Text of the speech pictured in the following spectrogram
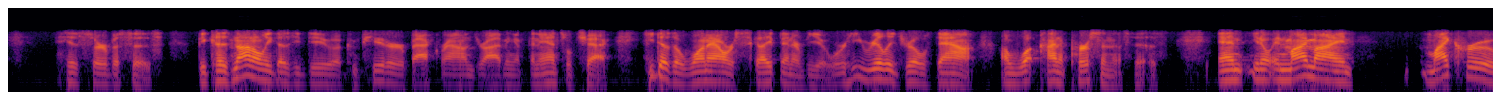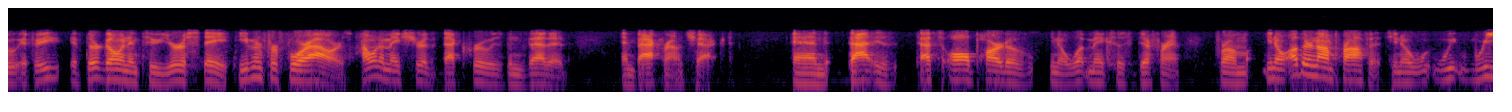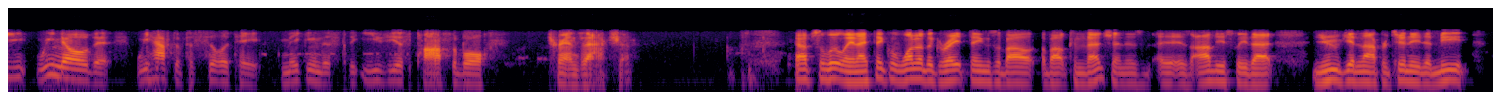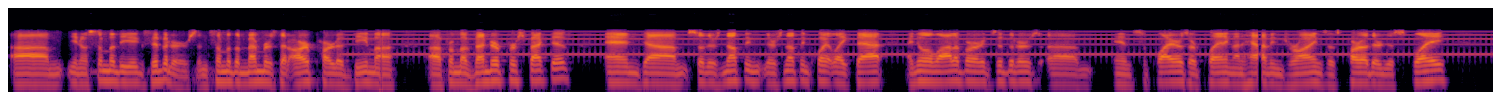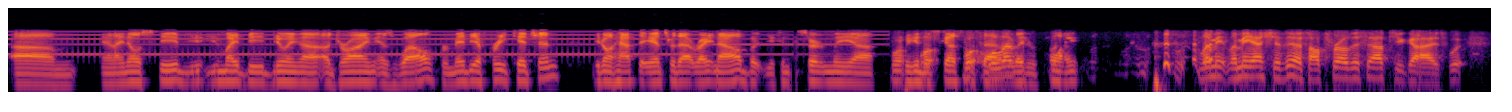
his services because not only does he do a computer background driving a financial check, he does a one hour Skype interview where he really drills down on what kind of person this is. And, you know, in my mind, my crew, if he, if they're going into your estate, even for four hours, I want to make sure that that crew has been vetted and background checked, and that is that's all part of you know what makes us different from you know other nonprofits. You know, we we we know that we have to facilitate making this the easiest possible transaction. Absolutely, and I think one of the great things about about convention is is obviously that you get an opportunity to meet um, you know some of the exhibitors and some of the members that are part of DEMA uh, from a vendor perspective and um, so there's nothing there's nothing quite like that. I know a lot of our exhibitors um, and suppliers are planning on having drawings as part of their display. Um, and I know Steve, you, you might be doing a, a, drawing as well for maybe a free kitchen. You don't have to answer that right now, but you can certainly uh, well, we can well, discuss well, this at a later point. let me let me ask you this. I'll throw this out to you guys.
